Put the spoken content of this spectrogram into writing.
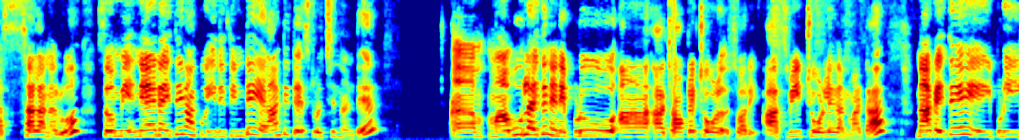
అస్సలు అనరు. సో మీ నేనైతే నాకు ఇది తింటే ఎలాంటి టేస్ట్ వచ్చిందంటే మా ఊర్లో అయితే నేను ఎప్పుడు ఆ చాక్లెట్ చూ సారీ ఆ స్వీట్ చూడలేదన్నమాట. నాకైతే ఇప్పుడు ఈ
